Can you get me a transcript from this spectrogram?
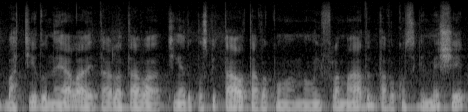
batido nela e tal. Ela tava, tinha ido para o hospital, estava com a mão inflamada, não estava conseguindo mexer.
